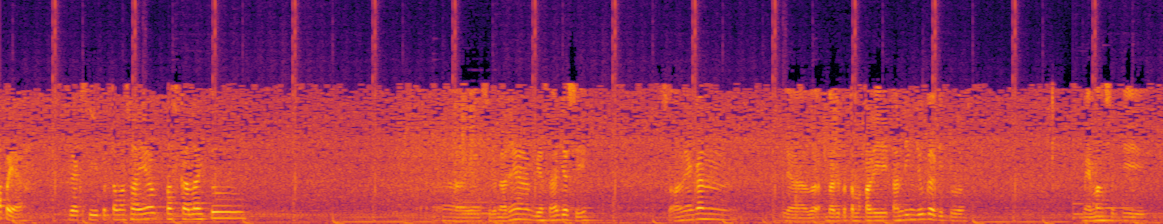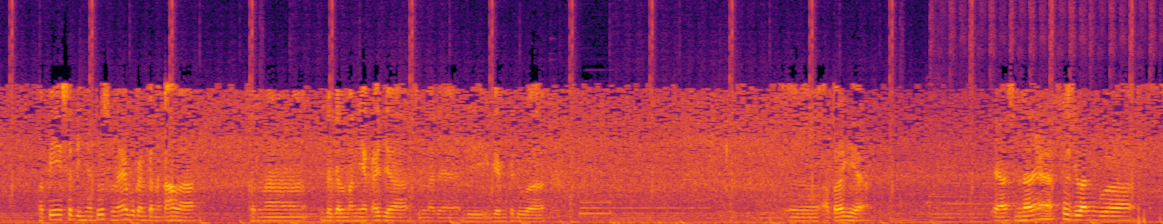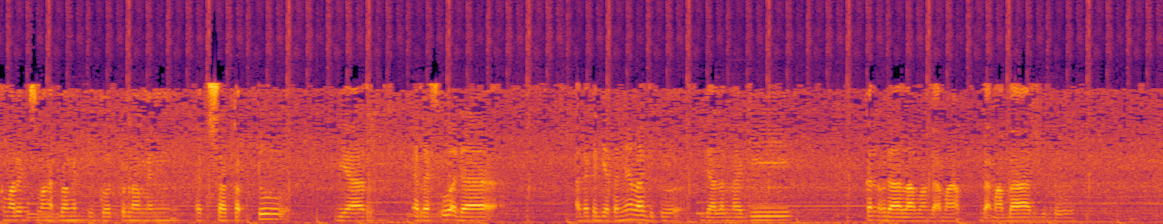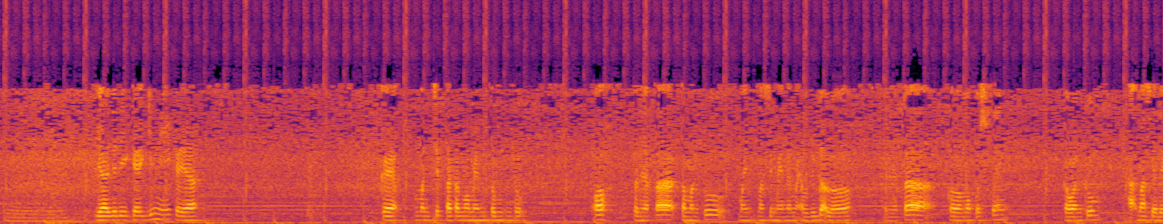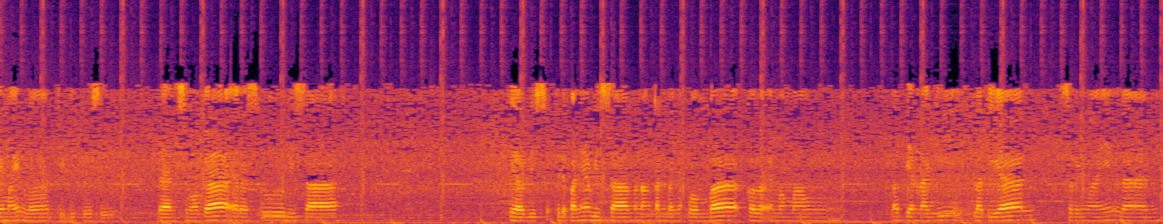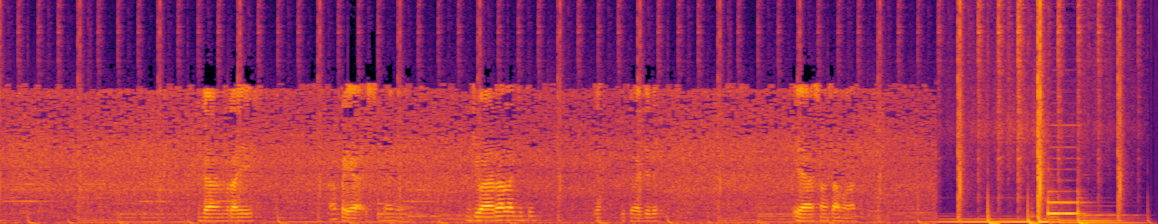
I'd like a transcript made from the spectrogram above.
apa ya reaksi pertama saya pas kalah itu uh, ya sebenarnya biasa aja sih. Soalnya kan ya baru pertama kali tanding juga gitu loh. Memang sedih. Tapi sedihnya tuh sebenarnya bukan karena kalah karena gagal maniak aja sebenarnya di game kedua uh, apalagi ya? Ya sebenarnya tujuan gue kemarin semangat banget ikut turnamen ETSA Cup tuh biar RSU ada ada kegiatannya lah gitu. Jalan lagi. Kan udah lama nggak ma nggak mabar gitu. Hmm, ya jadi kayak gini kayak kayak menciptakan momentum untuk oh ternyata temanku main, masih main ML juga loh. Ternyata kalau mau pushing kawanku masih ada yang main loh kayak gitu sih. Dan semoga RSU bisa ya bisa ke depannya bisa menangkan banyak lomba. Kalau emang mau latihan lagi latihan sering main dan dan meraih apa ya istilahnya juara lah gitu. Ya itu aja deh. Ya sama-sama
